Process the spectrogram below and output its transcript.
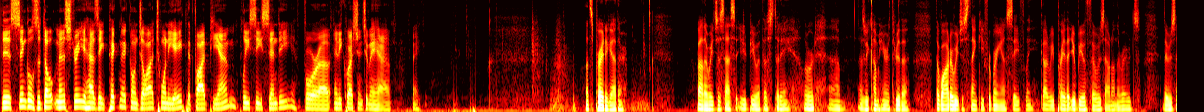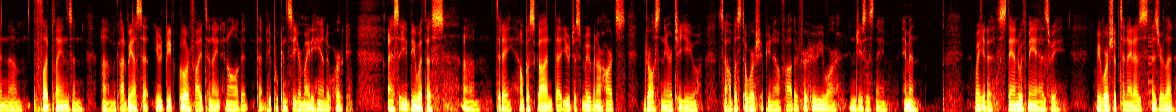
The Singles Adult Ministry has a picnic on July 28th at 5 p.m. Please see Cindy for uh, any questions you may have. Thank you. Let's pray together. Father, we just ask that you'd be with us today, Lord. Um, as we come here through the, the water, we just thank you for bringing us safely. God, we pray that you'll be with those out on the roads, those in um, floodplains. And um, God, we ask that you would be glorified tonight in all of it, that people can see your mighty hand at work. I ask that you'd be with us um, today. Help us, God, that you just move in our hearts and draw us near to you. So help us to worship you now, Father, for who you are. In Jesus' name, amen invite you to stand with me as we we worship tonight as as you're led.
